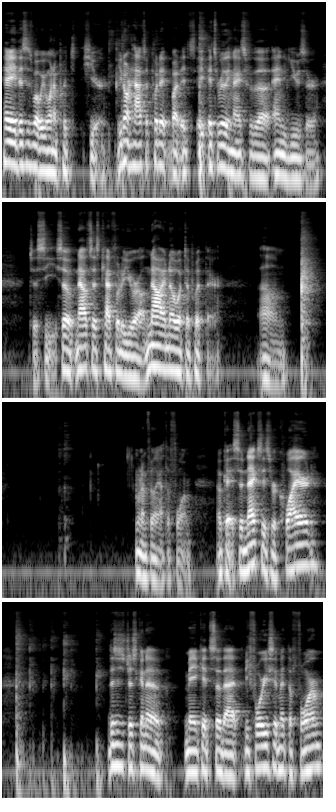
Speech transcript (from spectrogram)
hey, this is what we want to put here. You don't have to put it, but it's, it, it's really nice for the end user to see. So now it says cat photo URL. Now I know what to put there. Um, when I'm filling out the form. Okay, so next is required. This is just gonna make it so that before you submit the form,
